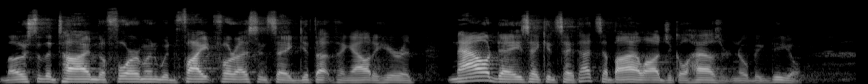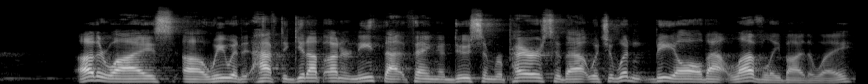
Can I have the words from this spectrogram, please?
Most of the time, the foreman would fight for us and say, Get that thing out of here. And nowadays, they can say, That's a biological hazard, no big deal. Otherwise, uh, we would have to get up underneath that thing and do some repairs to that, which it wouldn't be all that lovely, by the way.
